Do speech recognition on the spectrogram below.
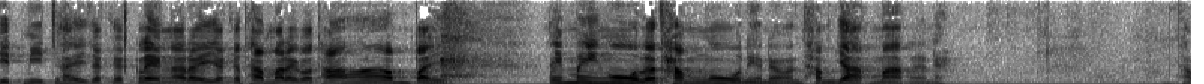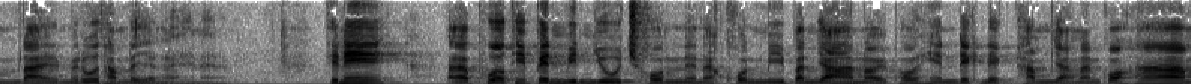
จิตมีใจอยากจะแกล้งอะไร อยากจะทำอะไรก็ทำไป ไอ้ไม่โง่แล้วทำโง่เนี่ยนะมันทำยากมากเลยนะทำได้ไม่รู้ทำได้ยังไงนะทีนี้พวกที่เป็นวินยูชนเนี่ยนะคนมีปัญญาหน่อยพอเห็นเด็กๆทำอย่างนั้นก็ห้าม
